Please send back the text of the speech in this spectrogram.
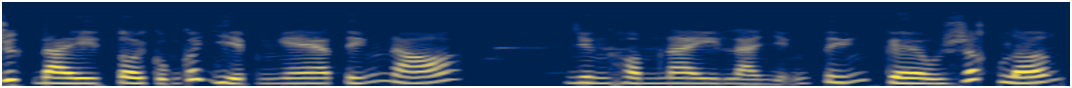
Trước đây tôi cũng có dịp nghe tiếng nó, nhưng hôm nay là những tiếng kêu rất lớn.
